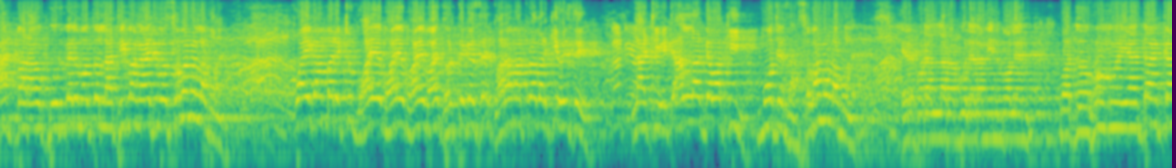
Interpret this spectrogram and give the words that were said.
হাত বাড়াও, পূর্বের মতো লাঠি বানাই দিব। সোমান আল্লাহ বলেন। পয়গাম্বার একটু ভয়ে ভয়ে ভয়ে ভয়ে ধরতে গেছে। ধরা মাত্র আবার কি হয়েছে? লাঠি। এটা আল্লাহ দেওয়া কি? মজেজা। সুবহানাল্লাহ বলেন। এরপরে আল্লাহ রাব্বুল আলামিন বলেন ওয়াদহুম ইয়াদাকা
